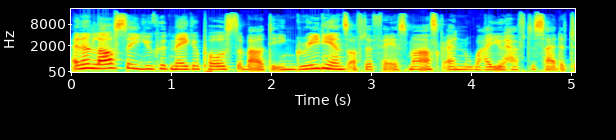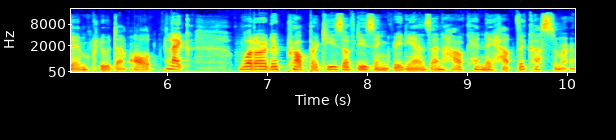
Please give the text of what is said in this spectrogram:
And then lastly, you could make a post about the ingredients of the face mask and why you have decided to include them all. Like, what are the properties of these ingredients and how can they help the customer.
